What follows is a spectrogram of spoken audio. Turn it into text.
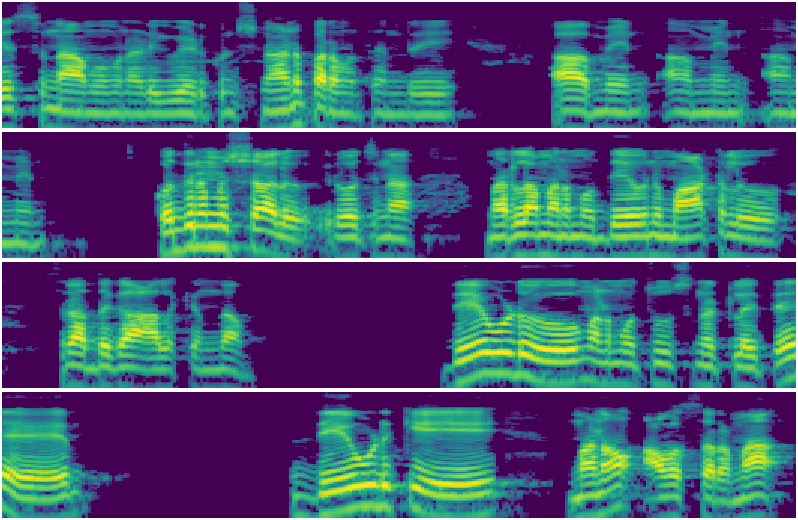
యేసు నామమును అడిగి వేడుకుంటున్నాను పరమ తండ్రి ఆమెన్ ఆమెన్ ఆమెన్. కొద్ది నిమిషాలు ఈ రోజున మరలా మనము దేవుని మాటలు శ్రద్ధగా ఆలకిందాం. దేవుడు మనము చూసినట్లయితే దేవుడికి మనం అవసరమా?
